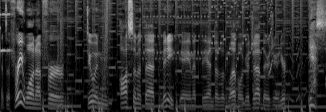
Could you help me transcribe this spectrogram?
That's a free one up for doing awesome at that mini game at the end of the level. Good job there, Junior. Yes.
